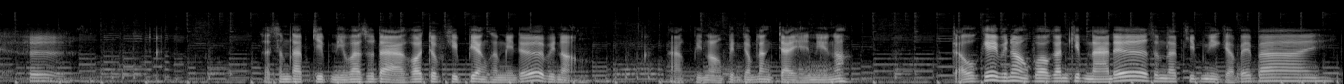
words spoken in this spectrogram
เด้อแต่สำหรับคลิปนี้ว่าสุดาขอจบคลิปเพียงสำนี้เด้อพี่น้องหากพี่น้องเป็นกำลังใจให้นี่เนาะ ก็โอเคพี่น้องพอกันคลิปหน้าเด้อสำหรับคลิปนี้ก็บ๊ายบาย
